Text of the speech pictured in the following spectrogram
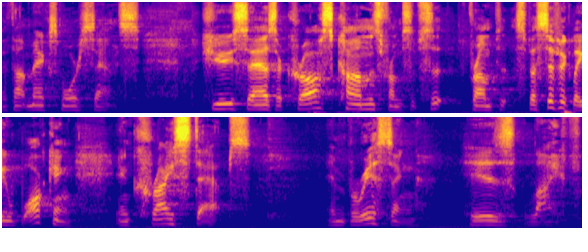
if that makes more sense. Hugh says a cross comes from, from specifically walking in Christ's steps, embracing his life.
